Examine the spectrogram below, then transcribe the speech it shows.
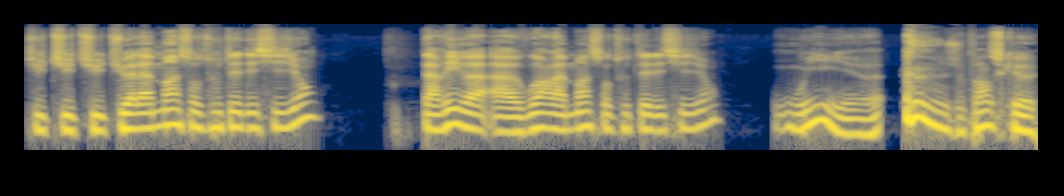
Tu, tu, tu, as la main sur toutes les décisions? Tu arrives à, avoir la main sur toutes les décisions? Oui, euh, je pense que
